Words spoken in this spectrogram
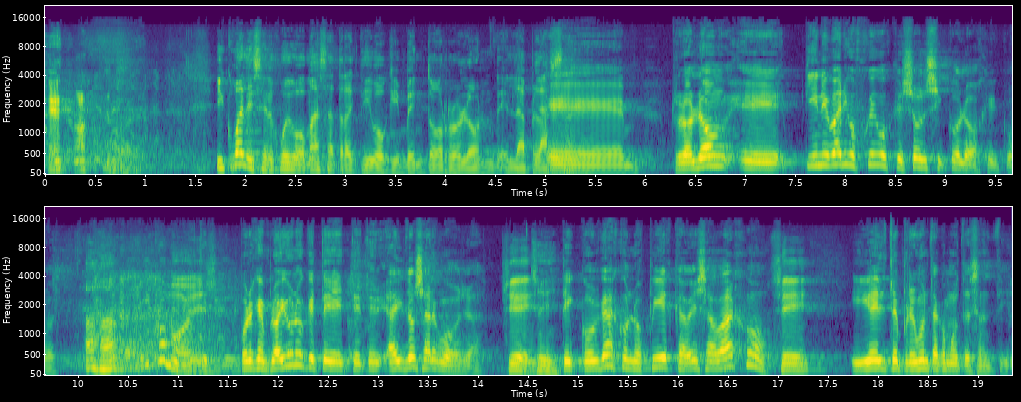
¿Y cuál es el juego más atractivo que inventó Rolón en la plaza? Eh, Rolón eh, tiene varios juegos que son psicológicos. Ajá. ¿y cómo es? Por ejemplo, hay uno que te, te- te- hay dos argollas. Sí, sí. Sí. Te colgás con los pies cabeza abajo y él te pregunta cómo te sentís.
